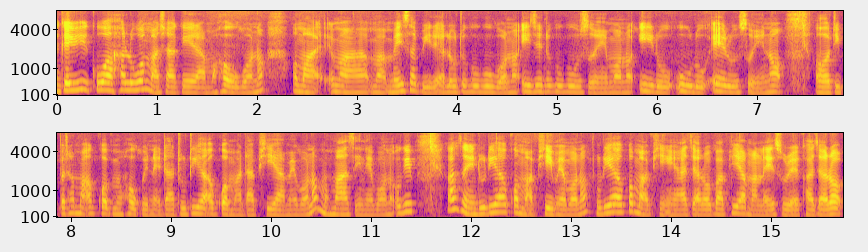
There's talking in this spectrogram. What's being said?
အကယ်၍ကိုကဟယ်လိုဝက်မှာရှာခဲ့တာမဟုတ်ဘူးပေါ့နော်ဟိုမှာဟိုမှာမိတ်ဆက်ပြီးတဲ့အလုပ်တစ်ခုခုပေါ့နော်အေဂျင့်တစ်ခုခုဆိုရင်ပေါ့နော် E တို့ U တို့ A တို့ဆိုရင်တော့အော်ဒီပထမအကွက်မဟုတ်ပင်နဲ့ဒါဒုတိယအကွက်မှာဒါဖြည့်ရမယ်ပေါ့နော်မမစင်းနေပေါ့နော် okay အဲ့ဆိုရင်ဒုတိယအကွက်မှာဖြည့်မယ်ပေါ့နော်ဒုတိယအကွက်မှာဖြည့်ရင်ကကြတော့ဘာဖြည့်ရမှာလဲဆိုတဲ့အခါကျတော့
